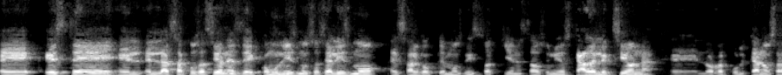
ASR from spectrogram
Eh, este, el, las acusaciones de comunismo y socialismo es algo que hemos visto aquí en Estados Unidos. Cada elección, eh, los republicanos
